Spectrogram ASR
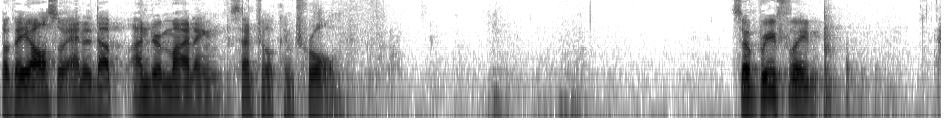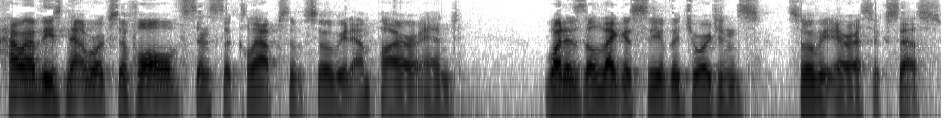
but they also ended up undermining central control. So, briefly, how have these networks evolved since the collapse of Soviet empire, and what is the legacy of the Georgians' Soviet era success?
